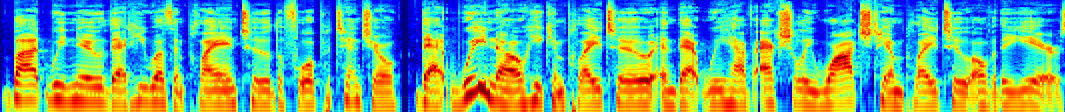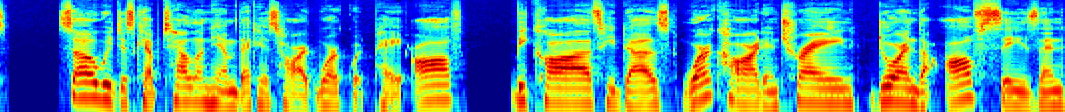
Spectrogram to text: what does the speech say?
but we knew that he wasn't playing to the full potential that we know he can play to and that we have actually watched him play to over the years. So we just kept telling him that his hard work would pay off because he does work hard and train during the off season,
